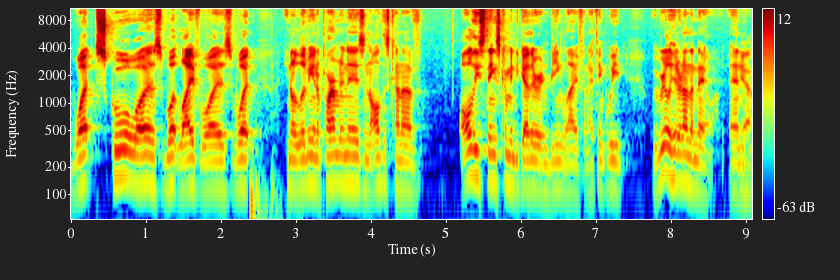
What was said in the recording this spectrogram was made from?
what school was, what life was, what you know living in an apartment is, and all this kind of all these things coming together and being life. And I think we we really hit it on the nail. And Yeah.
